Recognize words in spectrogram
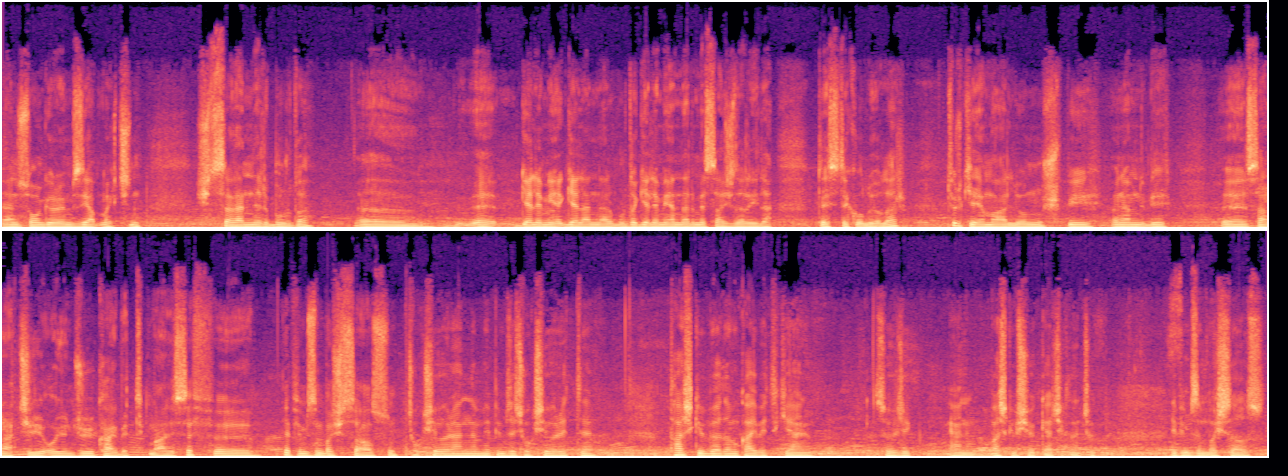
yani son görevimizi yapmak için işte sevenleri burada. Ee, ve gelemeye, gelenler burada gelemeyenler mesajlarıyla destek oluyorlar. Türkiye'ye mal olmuş bir önemli bir e, sanatçıyı, oyuncuyu kaybettik maalesef. Ee, hepimizin başı sağ olsun. Çok şey öğrendim. Hepimize çok şey öğretti. Taş gibi bir adamı kaybettik yani. Söyleyecek yani başka bir şey yok gerçekten. Çok hepimizin başı sağ olsun.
